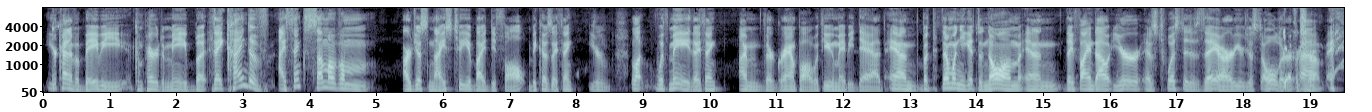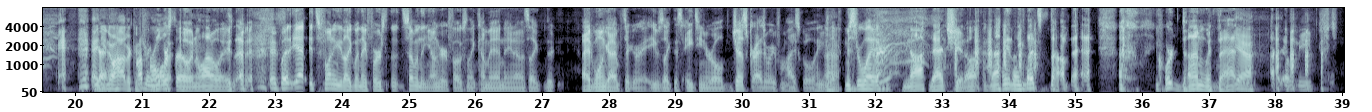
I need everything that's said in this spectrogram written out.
you're kind of a baby compared to me, but they kind of, I think some of them are just nice to you by default because they think you're, Like with me, they think I'm their grandpa with you, maybe dad. And but then when you get to know them and they find out you're as twisted as they are, you're just older. Yeah, sure. Um, and yeah, you know how to control Probably more it. so in a lot of ways. but yeah, it's funny. Like when they first, some of the younger folks when they come in, you know, it's like I had one guy in particular. He was like this 18 year old, just graduated from high school. He was uh-huh. like, "Mr. White, knock that shit off. like, let's stop that. We're done with that. Yeah, I don't need,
